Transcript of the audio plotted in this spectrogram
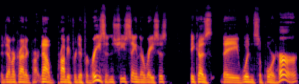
The Democratic Party, now, probably for different reasons, she's saying they're racist because they wouldn't support her.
